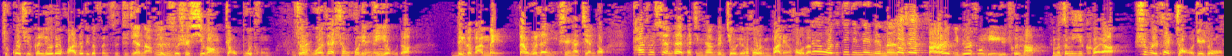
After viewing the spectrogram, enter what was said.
就过去跟刘德华的这个粉丝之间呢，粉丝是希望找不同，就我在生活里没有的。那个完美，但我在你身上见到。他说现在他经常跟九零后什么八零后的，对我的弟弟妹妹们，大家反而你比如从李宇春呐，什么曾轶可呀，是不是在找这种？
